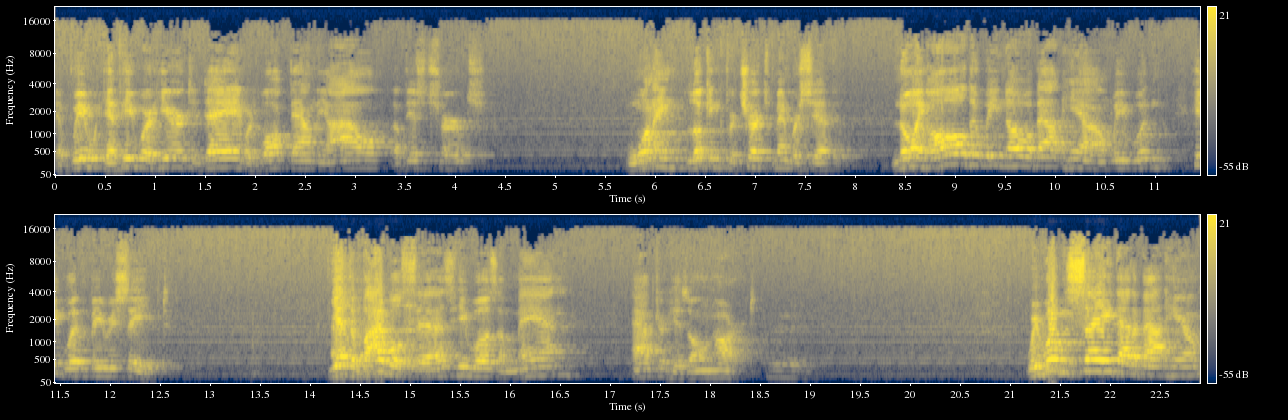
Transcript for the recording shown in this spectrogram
If, we, if he were here today and would walk down the aisle of this church, wanting, looking for church membership, knowing all that we know about him, we wouldn't, he wouldn't be received. Yet the Bible says he was a man after his own heart. We wouldn't say that about him,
